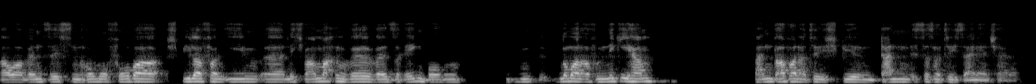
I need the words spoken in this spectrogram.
Aber wenn sich ein homophober Spieler von ihm äh, nicht warm machen will, weil sie Regenbogen-Nummern auf dem Nicky haben, dann darf er natürlich spielen, dann ist das natürlich seine Entscheidung.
